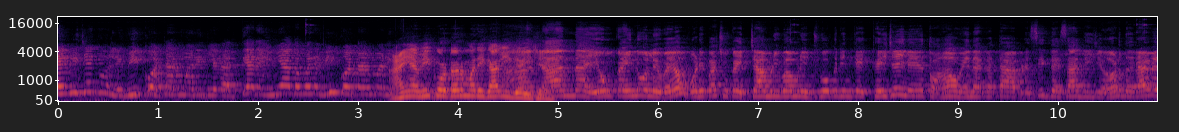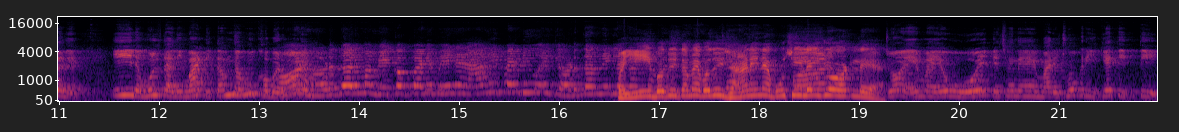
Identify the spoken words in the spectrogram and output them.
લેવી છે કે ઓલી વીકો ટર્મરિક લેવા અત્યારે અહીંયા તો મને વીકો ટર્મરિક અહીંયા વિકો ટર્મરિક આવી ગઈ છે. ના ના એવું કઈ ન લેવાય હો. વળી પાછું કઈ ચામડી બામડી છોકરીને કઈ થઈ જાય ને તો હા એના કરતા આપણે સીધે સાદી જે હળદર આવે ને ઈ ને મુલતાની માટી તમને શું ખબર પડે? હળદરમાં મેકઅપ વાળી બેને ના નહીં પાડી હોય કે હળદર નહીં પણ ઈ બધું તમે બધું જાણીને પૂછી લેજો એટલે. જો એમાં એવું હોય કે છે ને મારી છોકરી કહેતી હતી તી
